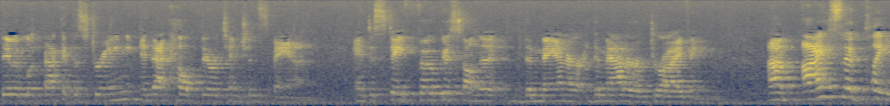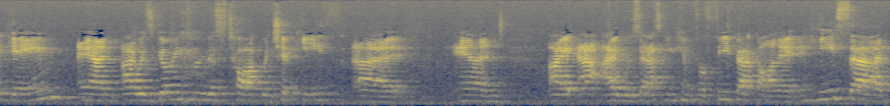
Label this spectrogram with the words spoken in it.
they would look back at the string, and that helped their attention span, and to stay focused on the, the manner, the matter of driving. Um, I said play a game, and I was going through this talk with Chip Heath, uh, and I, I was asking him for feedback on it, and he said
